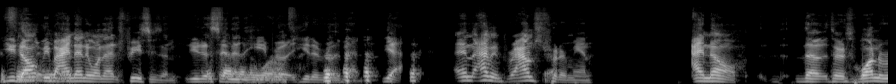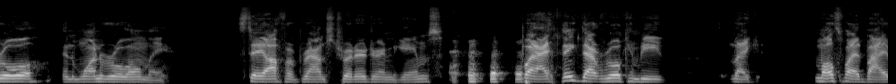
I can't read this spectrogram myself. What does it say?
you don't end of the remind world. anyone that it's preseason. You just It's say that end of the he world. really, he did really bad. yeah, and I mean Brown's Twitter, man. I know the there's one rule and one rule only: stay off of Brown's Twitter during the games. but I think that rule can be like multiplied by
